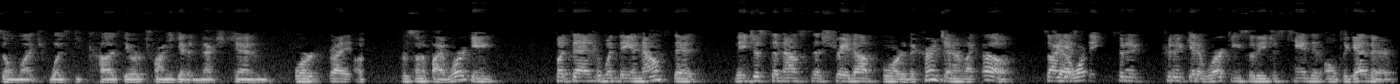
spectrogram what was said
so much was because they were trying to get a next gen port Right. of Persona 5 working. But then when they announced it, they just announced it straight up for the current gen. I'm like, oh, so I Yeah, guess what- they couldn't couldn't get it working, so they just canned it altogether.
